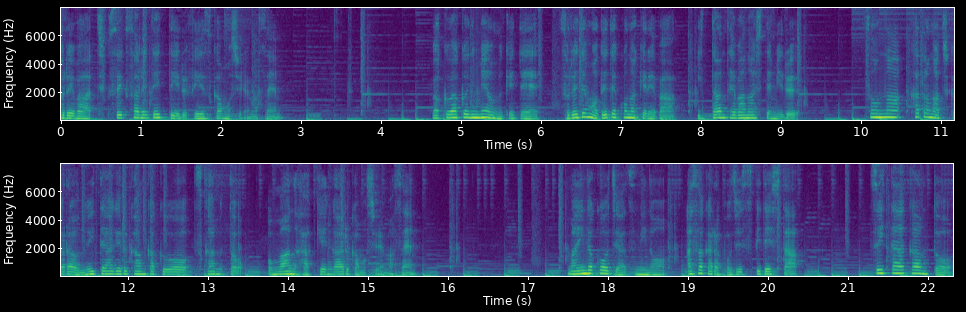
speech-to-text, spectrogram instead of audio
それは蓄積されていっているフェーズかもしれません。ワクワクに目を向けてそれでも出てこなければ一旦手放してみる。そんな肩の力を抜いてあげる感覚をつかむと思わぬ発見があるかもしれません。マインドコーチあずみの朝からポジスピでした。ツイッターアカウント、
